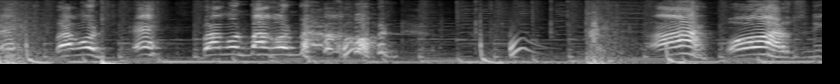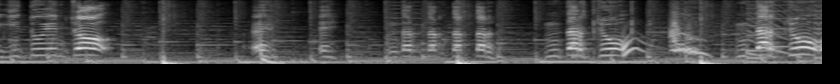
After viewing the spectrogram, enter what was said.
Eh bangun. Eh bangun bangun bangun. Ah Oh harus digituin cok. Eh Eh Ntar ntar ntar ntar. Ntar cuk. Ntar cuk.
